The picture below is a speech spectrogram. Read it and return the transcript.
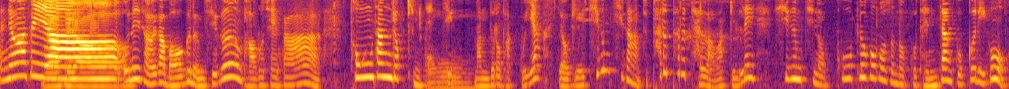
안녕하세요. 안녕하세요. 오늘 저희가 먹을 음식은 바로 제가 통삼겹 김치찜 오. 만들어 봤고요. 여기에 시금치가 아주 파릇파릇 잘 나왔길래 시금치 넣고 표고버섯 넣고 된장국 끓이고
